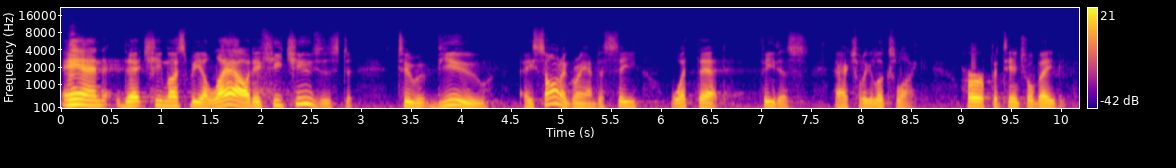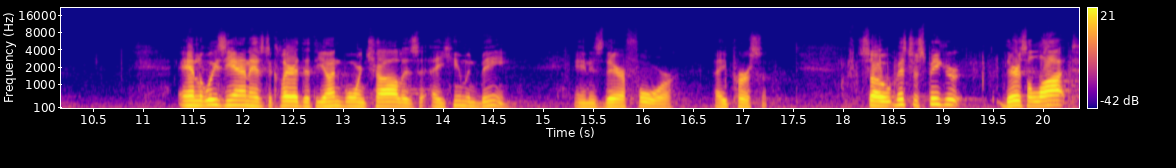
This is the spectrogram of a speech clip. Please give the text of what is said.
And that she must be allowed, if she chooses, to, to view a sonogram to see what that fetus actually looks like, her potential baby. And Louisiana has declared that the unborn child is a human being and is therefore a person. So, Mr. Speaker, there's a lot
